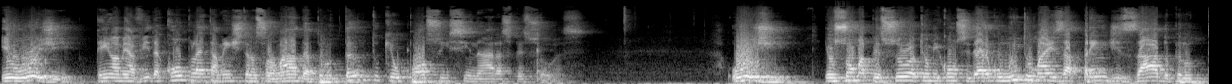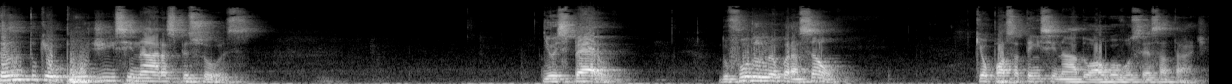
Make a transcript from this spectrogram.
Eu hoje tenho a minha vida completamente transformada pelo tanto que eu posso ensinar as pessoas. Hoje, eu sou uma pessoa que eu me considero com muito mais aprendizado pelo tanto que eu pude ensinar as pessoas. E eu espero, do fundo do meu coração, que eu possa ter ensinado algo a você essa tarde.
